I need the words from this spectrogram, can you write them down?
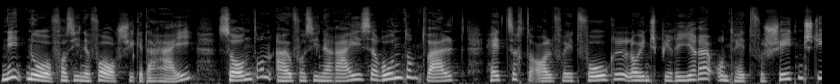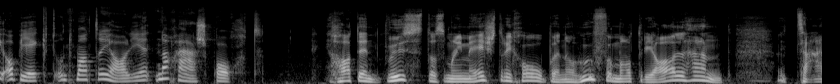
nicht nur von seinen Forschungen daheim, sondern auch von seinen Reisen rund um die Welt hat sich der Alfred Vogel inspirieren und hat verschiedenste Objekte und Materialien nachher gebracht. Ich habe dann gewusst, dass wir im Estrich oben noch Haufen Material haben, zehn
